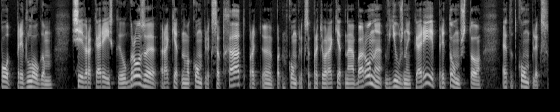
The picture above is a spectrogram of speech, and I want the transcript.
под предлогом северокорейской угрозы ракетного комплекса ТХАТ, э, комплекса противоракетной обороны в Южной Корее, при том, что этот комплекс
